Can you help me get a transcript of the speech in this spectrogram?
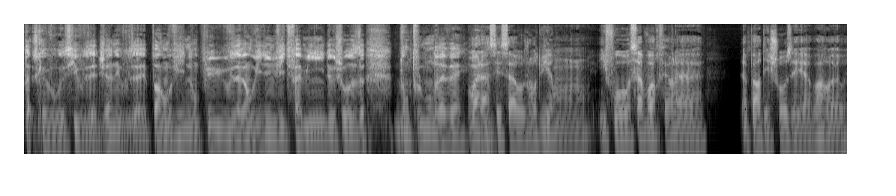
Parce que vous aussi, vous êtes jeune et vous n'avez pas envie non plus, vous avez envie d'une vie de famille, de choses dont tout le monde rêvait. Voilà, c'est ça. Aujourd'hui, il faut savoir faire la, la part des choses et avoir euh,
